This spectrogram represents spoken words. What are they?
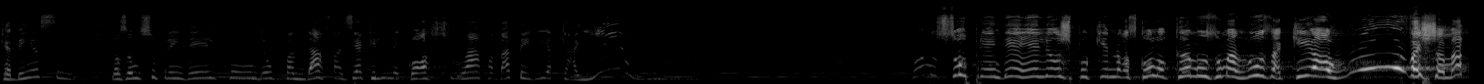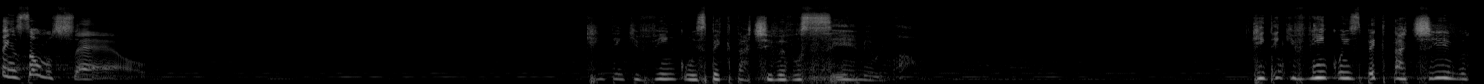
Que é bem assim. Nós vamos surpreender Ele com Deus andar, fazer aquele negócio lá com a bateria, porque aí Vamos surpreender ele hoje porque nós colocamos uma luz aqui, ó, uh, vai chamar atenção no céu. Quem tem que vir com expectativa é você, meu irmão. Quem tem que vir com expectativa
